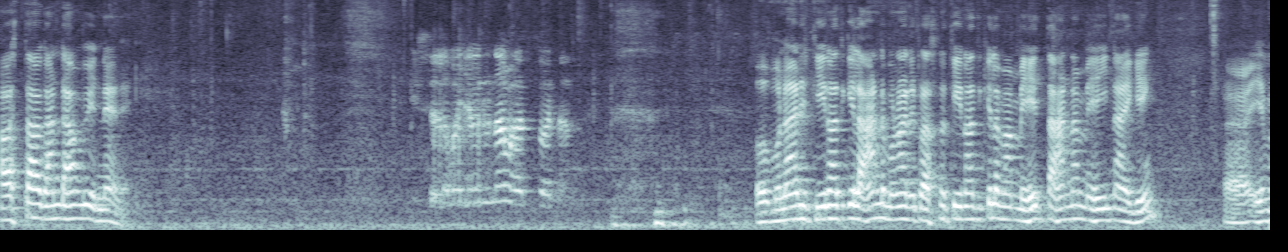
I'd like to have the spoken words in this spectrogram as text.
අවස්ථාව ගන්න හම්බ වෙන්නේ නැහැ දැන්. ඉස්සෙල්ලම යනුනා මලත් සොන්න. ඔව් මොනාරි තියනවාද කියලා අහන්න මොනාරි ප්‍රශ්න තියනවාද කියලා මම මෙහෙත් අහන්නම් මෙහෙ ඉන්න අයගෙන්. එහෙම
